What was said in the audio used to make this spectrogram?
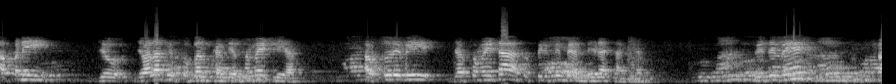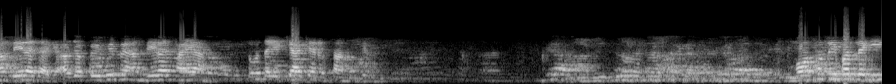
अपनी जो ज्वाला थी उसको बंद कर दिया, समेट लिया। अब सूर्य भी जब समेटा तो पृथ्वी पे अंधेरा छा गया। पृथ्वी पे अंधेरा छा गया। अब जब पृथ्वी पे अंधेरा छाया तो बताइए क्या क्या नुकसान हो गया? मौसम नहीं बदलेगी।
